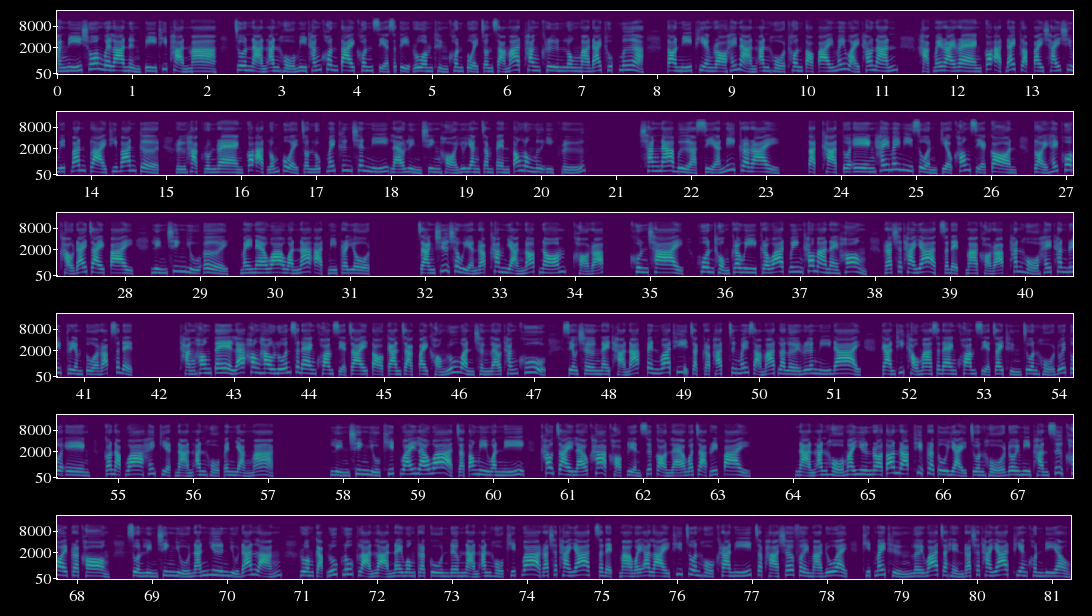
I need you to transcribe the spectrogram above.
ทั้งนี้ช่วงเวลาหนึ่งปีที่ผ่านมา จวนหนานอันโหมีทั้งคนตายคนเสียสติรวมถึงคนป่วยจนสามารถพังคลืนลงมาได้ทุกเมื่อ ตอนนี้เพียงรอให้หนานอันโหทนต่อไปไม่ไหวเท่านั้น หากไม่ร้ายแรงก็อาจได้กลับไปใช้ชีวิตบ้านปลายที่บ้านเกิด หรือหากรุนแรงก็อาจล้มป่วยจนลุกไม่ขึ้นเช่นนี้ แล้วหลินชิงหออยู่ยังจำเป็นต้องลงมืออีกหรือ ช่างน่าเบื่อเสียนี่กระไร ตัดขาดตัวเองให้ไม่มีส่วนเกี่ยวข้องเสียก่อน ปล่อยให้พวกเขาได้ใจไป ลินชิงอยู่เอ่ย ไม่แน่ว่าวันหน้าอาจมีประโยชน์ จางชื่อเฉวียนรับคำอย่างนอบน้อม ขอรับ คุณชายฮวนถงกระวีกระวาดวิ่งเข้ามาในห้อง รัชทายาทเสด็จมาขอรับท่านโหให้ท่านรีบเตรียมตัวรับเสด็จ ทั้งฮ่องเต้และฮ่องเฮาล้วนแสดงความเสียใจต่อการจากไปของลู่หวันเฉิงแล้วทั้งคู่ เซียวเชิงในฐานะเป็นว่าที่จักรพรรดิจึงไม่สามารถละเลยเรื่องนี้ได้ การที่เขามาแสดงความเสียใจถึงจวนโหด้วยตัวเอง ก็นับว่าให้เกียรติหนานอันโหเป็นอย่างมาก หลินชิงอยู่คิดไว้แล้วว่าจะต้องมีวันนี้ เข้าใจแล้วข้าขอเปลี่ยนเสื้อก่อนแล้วว่าจะรีบไป หนานอันโหมายืนรอต้อนรับที่ประตูใหญ่จวนโหโดยมีพันซื่อคอยประคอง ส่วนหลินชิงอยู่นั้นยืนอยู่ด้านหลัง รวมกับลูกๆหลานๆในวงตระกูลเดิมหนานอันโหคิดว่ารัชทายาทเสด็จมาไว้อะไรที่จวนโหครานี้จะพาเชอร์เฟยมาด้วย คิดไม่ถึงเลยว่าจะเห็นรัชทายาทเพียงคนเดียว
